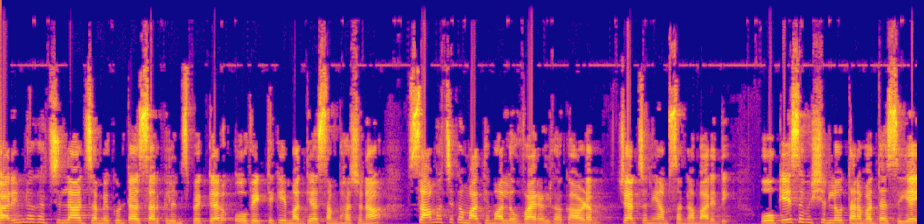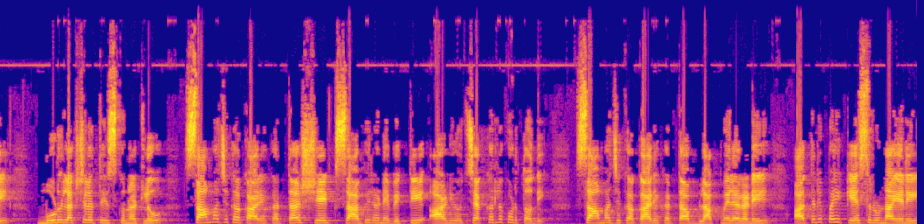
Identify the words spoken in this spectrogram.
కరీంనగర్ జిల్లా జమ్మికుంట సర్కిల్ ఇన్స్పెక్టర్ ఓ వ్యక్తికి మధ్య సంభాషణ సామాజిక మాధ్యమాల్లో వైరల్గా కావడం చర్చనీయాంశంగా మారింది. ఓ కేసు విషయంలో తన వద్ద సీఐ మూడు లక్షలు తీసుకున్నట్లు సామాజిక కార్యకర్త షేక్ సాబీర్ అనే వ్యక్తి ఆడియో చక్కర్లు కొడుతోంది. సామాజిక కార్యకర్త బ్లాక్మెయిలర్ అని అతనిపై కేసులున్నాయని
